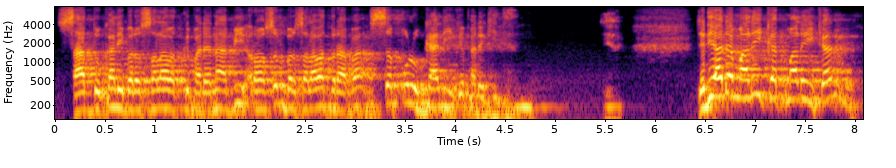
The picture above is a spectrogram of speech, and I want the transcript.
Satu kali bersalawat kepada Nabi, Rasul bersalawat berapa? Sepuluh kali kepada kita. Ya. Jadi ada malaikat-malaikat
